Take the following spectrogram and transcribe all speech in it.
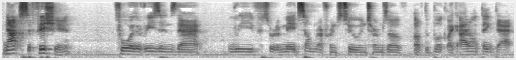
not sufficient for the reasons that we've sort of made some reference to in terms of, of the book. Like, I don't think that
